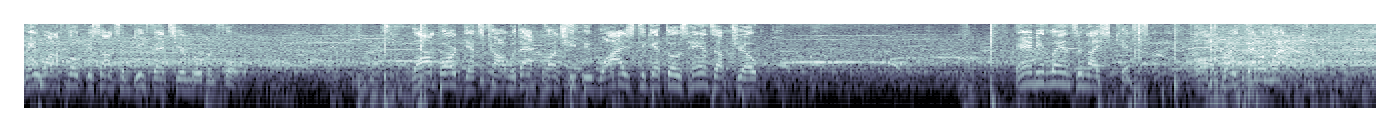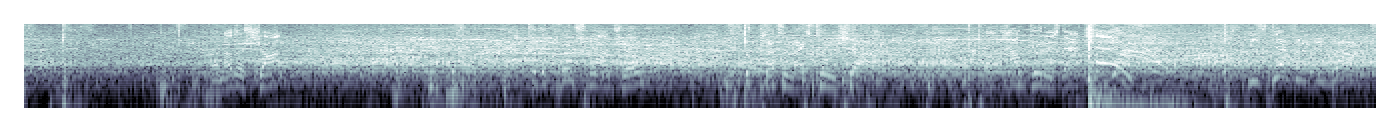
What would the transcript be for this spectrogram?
may want to focus on some defense here moving forward. Lombard gets caught with that punch. He'd be wise to get those hands up, Joe. And he lands a nice kick. All right, then a left. Another shot. Back to the clinch now, Joe. That's a nice clean shot. Oh, how good is that jab? He's definitely blocked.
